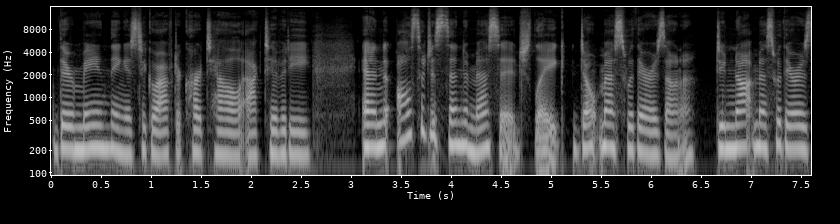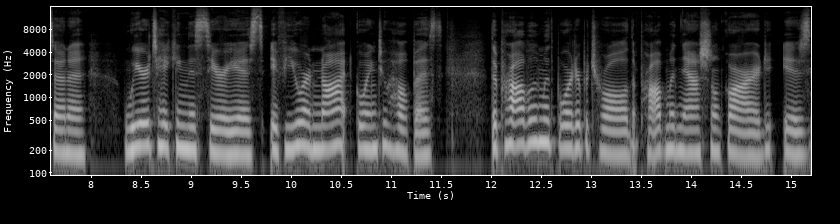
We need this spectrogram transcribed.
their main thing is to go after cartel activity and also just send a message like, don't mess with Arizona. Do not mess with Arizona. We are taking this serious. If you are not going to help us, the problem with Border Patrol, the problem with National Guard is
